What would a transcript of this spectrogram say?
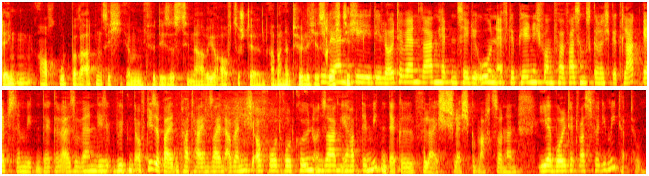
denken, auch gut beraten, sich ähm, für dieses Szenario aufzustellen. Aber natürlich ist die richtig. Werden, die, die Leute werden sagen, hätten CDU und FDP nicht vom Verfassungsgericht geklagt, gäbe es den Mietendeckel. Also werden die wütend auf diese beiden Parteien sein, aber nicht auf Rot-Rot-Grün und sagen, ihr habt den Mietendeckel vielleicht schlecht gemacht, sondern ihr wolltet was für die Mieter tun.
